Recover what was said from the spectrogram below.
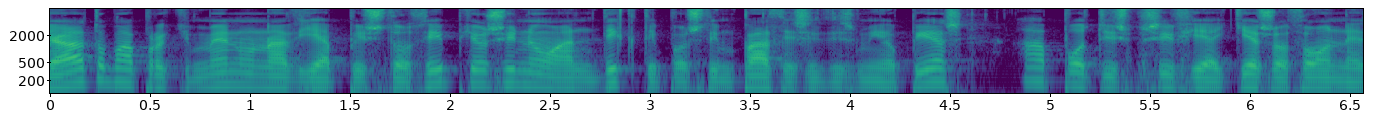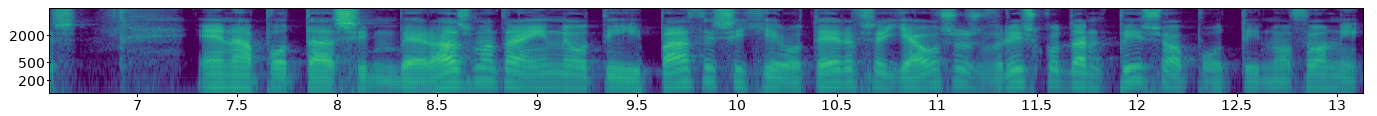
άτομα προκειμένου να διαπιστωθεί ποιος είναι ο αντίκτυπος στην πάθηση της μοιοπίας από τις ψηφιακές οθόνες. Ένα από τα συμπεράσματα είναι ότι η πάθηση χειροτέρευσε για όσους βρίσκονταν πίσω από την οθόνη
